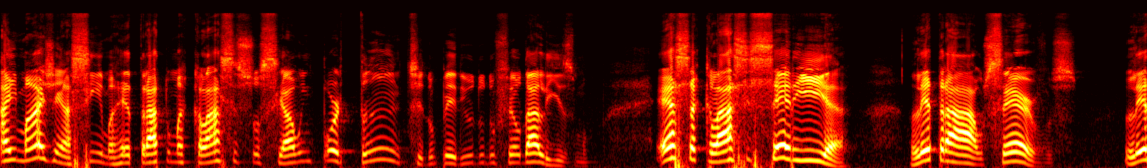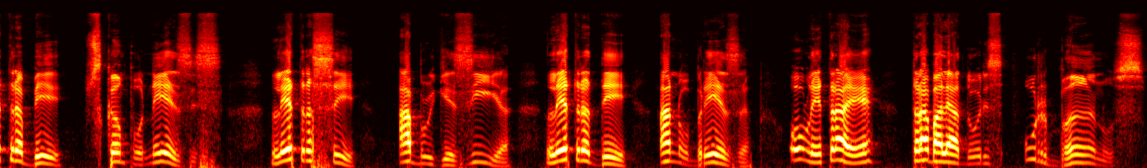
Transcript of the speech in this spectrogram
a imagem acima retrata uma classe social importante do período do feudalismo. Essa classe seria, letra A, os servos, letra B, os camponeses, letra C, a burguesia, letra D, a nobreza, ou letra E, trabalhadores urbanos.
